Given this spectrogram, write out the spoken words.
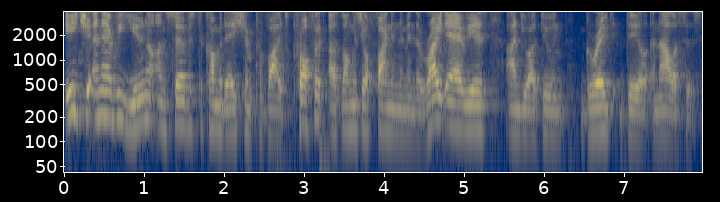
Each and every unit on serviced accommodation provides profit as long as you're finding them in the right areas and you are doing great deal analysis.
